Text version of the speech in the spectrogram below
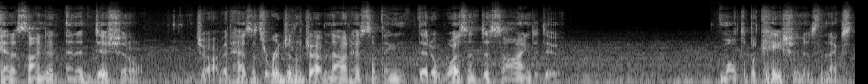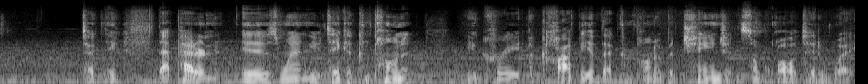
and assigned it an additional job. It has its original job and now it has something that it wasn't designed to do. Multiplication is the next technique. That pattern is when you take a component, you create a copy of that component, but change it in some qualitative way.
